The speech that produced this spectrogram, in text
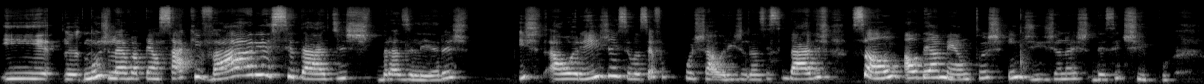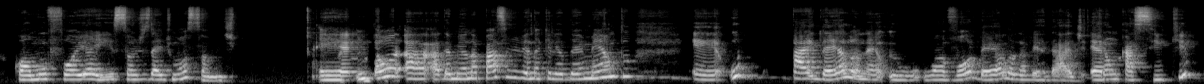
e nos leva a pensar que várias cidades brasileiras, a origem, se você for puxar a origem dessas cidades, são aldeamentos indígenas desse tipo, como foi aí São José de Moçambique. É, então, a, a, Damiana passa a viver naquele aldeamento. É, o pai dela, né, o, o avô dela, na verdade, era um cacique,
